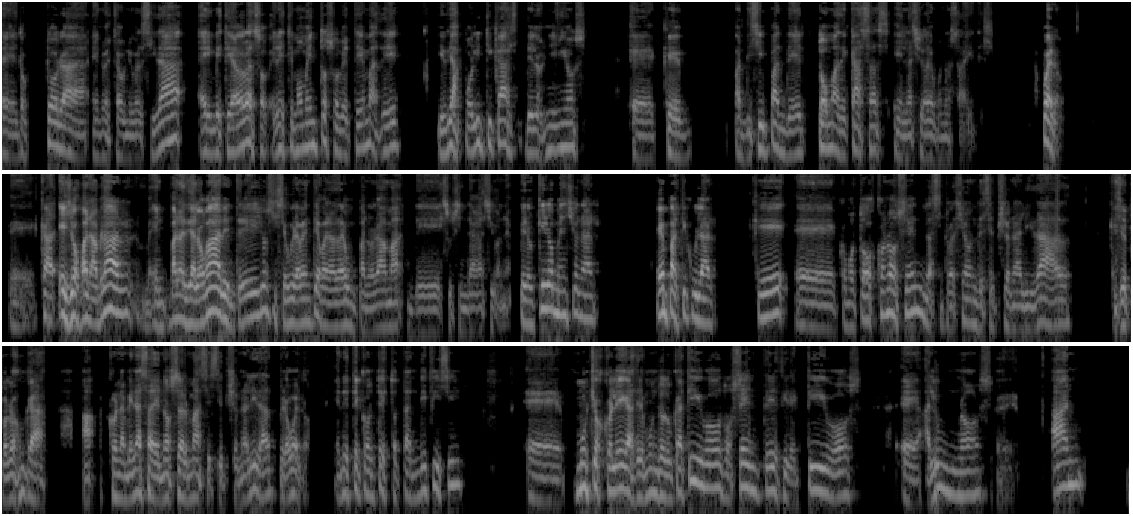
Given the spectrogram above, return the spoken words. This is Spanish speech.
doctora en nuestra universidad e investigadora en este momento sobre temas de ideas políticas de los niños eh, que participan de toma de casas en la ciudad de Buenos Aires. Bueno, eh, ellos van a hablar, van a dialogar entre ellos y seguramente van a dar un panorama de sus indagaciones. Pero quiero mencionar en particular que, eh, como todos conocen, la situación de excepcionalidad que se prolonga con la amenaza de no ser más excepcionalidad, pero bueno, en este contexto tan difícil, eh, muchos colegas del mundo educativo, docentes, directivos, eh, alumnos, eh, han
